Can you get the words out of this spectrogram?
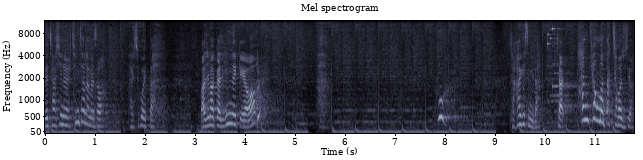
내 자신을 칭찬하면서 아, 수고했다. 마지막까지 힘낼게요. 자, 가겠습니다. 자, 한 평만 딱 잡아주세요.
